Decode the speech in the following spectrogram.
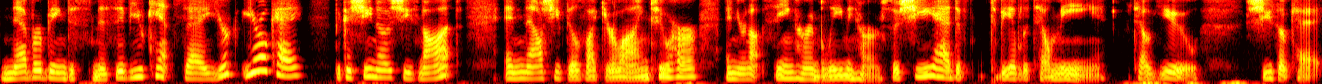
never being dismissive. You can't say, you're, you're okay because she knows she's not. And now she feels like you're lying to her and you're not seeing her and believing her. So she had to, to be able to tell me, tell you, she's okay.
